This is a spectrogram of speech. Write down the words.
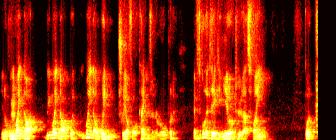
You know, we mm-hmm. might not we might not we might not win three or four titles in a row, but if it's going to take a year or two, that's fine. But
